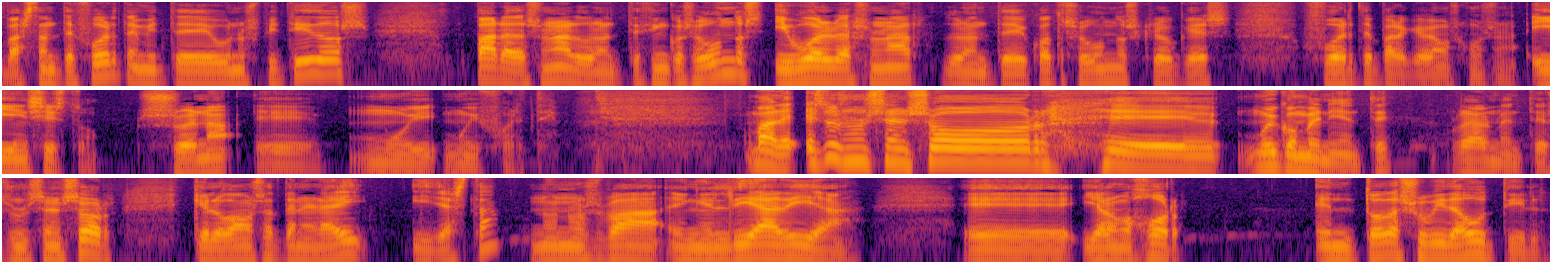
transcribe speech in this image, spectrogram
bastante fuerte, emite unos pitidos, para de sonar durante 5 segundos y vuelve a sonar durante 4 segundos, creo que es fuerte para que veamos cómo suena. Y insisto, suena muy, muy fuerte. Vale, esto es un sensor eh, muy conveniente, realmente. Es un sensor que lo vamos a tener ahí y ya está. No nos va en el día a día eh, y a lo mejor en toda su vida útil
